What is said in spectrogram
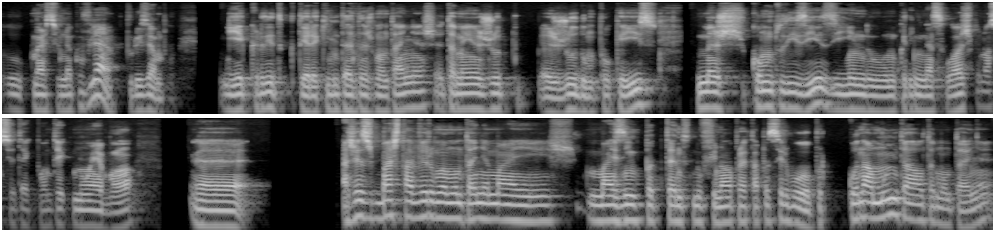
o comércio na Covilhã, por exemplo. E acredito que ter aqui tantas montanhas também ajuda, ajuda um pouco a isso, mas como tu dizias, e indo um bocadinho nessa lógica, não sei até que ponto é que não é bom às vezes basta haver uma montanha mais, mais impactante no final para a etapa ser boa, porque quando há muita alta montanha,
